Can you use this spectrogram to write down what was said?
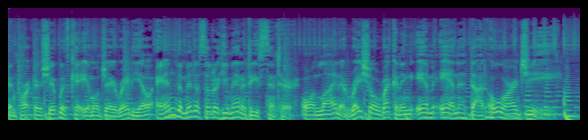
in partnership with KMOJ Radio and the Minnesota Humanities Center. Online at racialreckoningmn.org.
